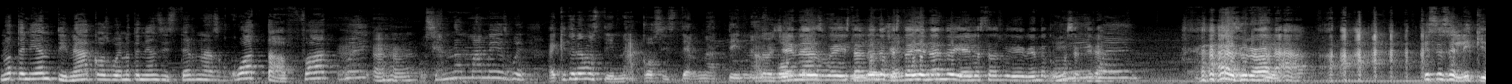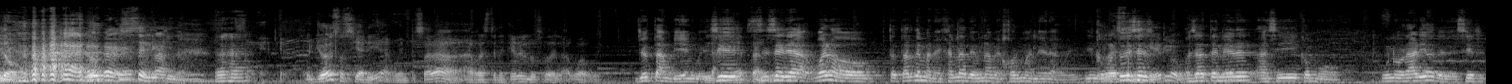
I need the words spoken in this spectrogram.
no tenían tinacos, güey, no tenían cisternas. What the fuck, güey. O sea, no mames, güey. Aquí tenemos tinacos, cisterna, tinas. Lo botes, llenas, güey, estás viendo que está llenando y ahí lo estás viendo cómo se tira. Es una- ¿Qué es ese líquido? ¿Qué es ese líquido? Ajá. Yo eso sí haría, güey, empezar a, a restringir el uso del agua, güey. Yo también, güey. La Sí, neta, sí güey. sería, bueno, tratar de manejarla de una mejor manera, güey. Y como tú dices, güey. o sea, tener así como un horario de decir,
